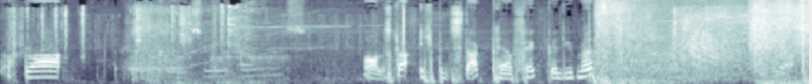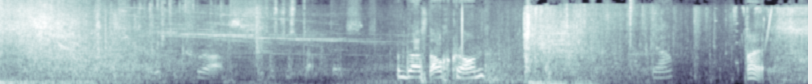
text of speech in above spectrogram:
Ach, bra. Oh, alles klar. Ich bin stuck. Perfekt. Wir lieben es. Dass du. Und du hast auch Crown. Ja. Nice.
